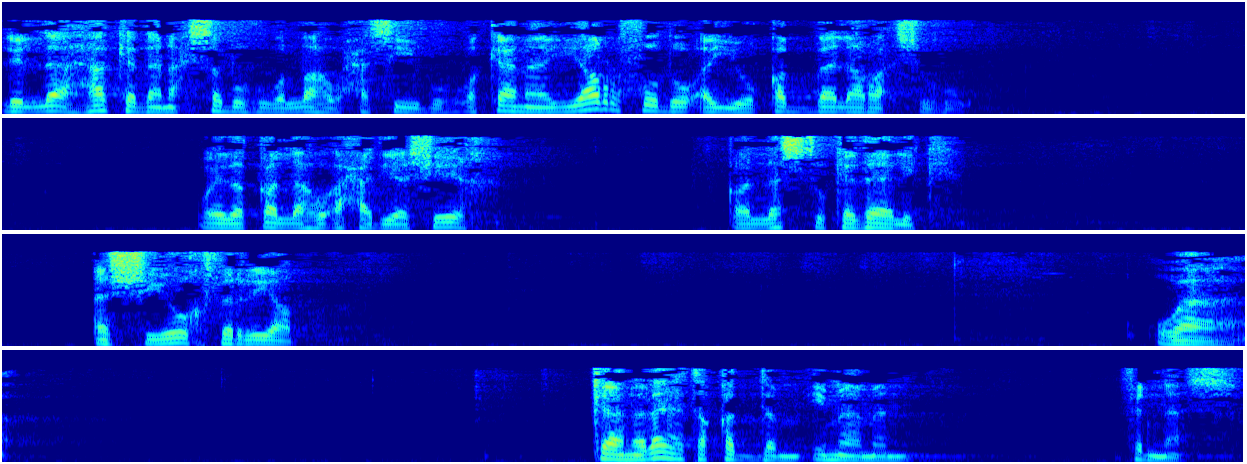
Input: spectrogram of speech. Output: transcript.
لله هكذا نحسبه والله حسيبه وكان يرفض أن يقبل رأسه. وإذا قال له أحد يا شيخ قال لست كذلك الشيوخ في الرياض. وكان لا يتقدم إماما في الناس.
